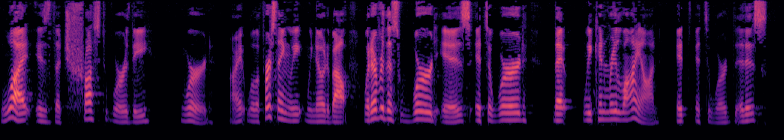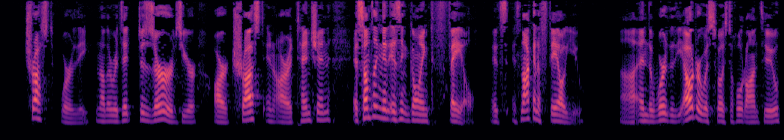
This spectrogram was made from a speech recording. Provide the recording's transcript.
What is the trustworthy word? All right? Well, the first thing we, we note about whatever this word is, it's a word that we can rely on. It, it's a word that is trustworthy. In other words, it deserves your our trust and our attention. It's something that isn't going to fail. It's, it's not going to fail you. Uh, and the word that the elder was supposed to hold on to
